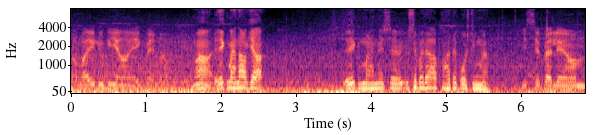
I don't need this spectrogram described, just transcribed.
हमारी ड्यूटी यहाँ एक महीना हो गया। हाँ एक महीना हो गया। एक महीने से इससे पहले आप कहाँ थे पोस्टिंग में? इससे पहले हम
